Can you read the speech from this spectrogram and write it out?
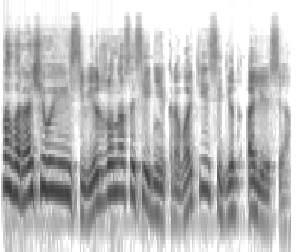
Поворачиваюсь вижу, на соседней кровати сидит Олеся.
